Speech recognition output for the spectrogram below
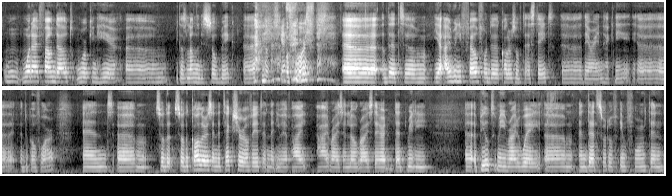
what I found out working here, um, because London is so big, uh, of course, uh, that um, yeah, I really fell for the colors of the estate. Uh, they are in Hackney uh, at the Beauvoir, and um, so the so the colors and the texture of it, and that you have high high rise and low rise there, that really uh, appealed to me right away, um, and that sort of informed then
